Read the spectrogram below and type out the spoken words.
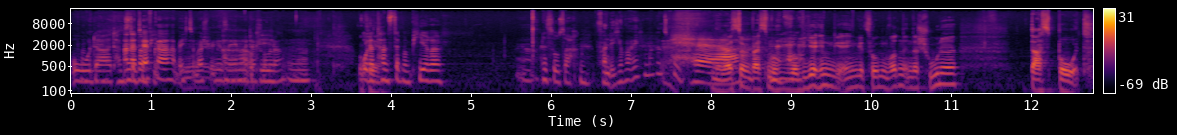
oder Tanz Anna der Vampire. Tefka habe ich zum Beispiel gesehen Ah, mit der okay. Schule. Mhm. Oder Okay. Tanz der Vampire. So Sachen. Fand ich aber eigentlich immer ganz gut. Ja, weißt du, weißt du wo, wo wir hin, hingezogen wurden in der Schule? Das Boot.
